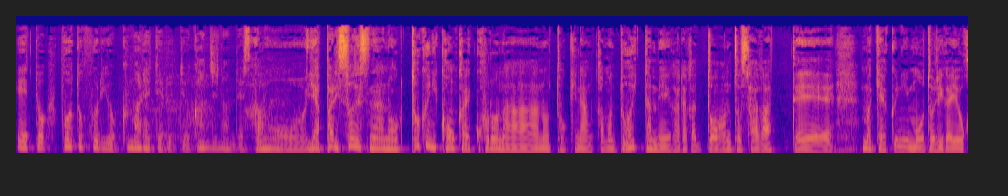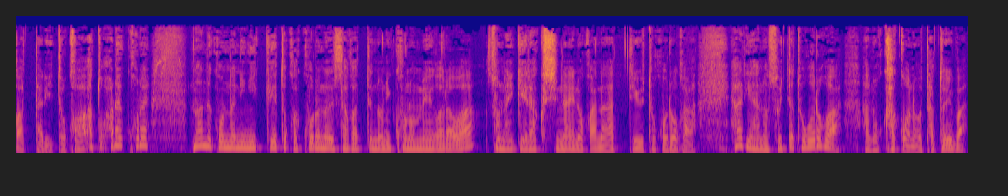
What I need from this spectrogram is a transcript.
えっ、ー、と、ポートフォリオを組まれてるっていう感じなんですか？あの、やっぱりそうですね。あの、特に今回コロナの時なんかも、どういった銘柄がドーンと下がって、まあ逆に戻りが良かったりとか、あと、あれこれ、なんでこんなに日経とかコロナで下がってるのに、この銘柄はそんなに下落しないのかなっていうところが、やはりあの、そういったところは、あの、過去の、例えば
